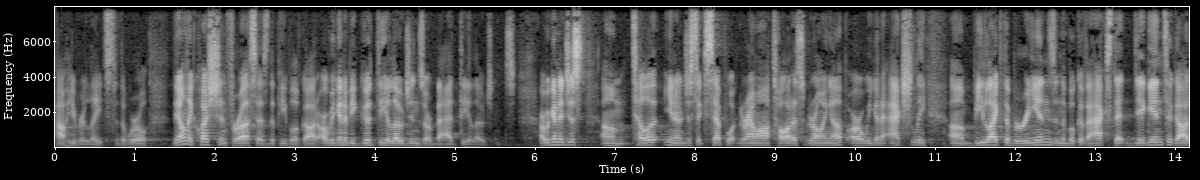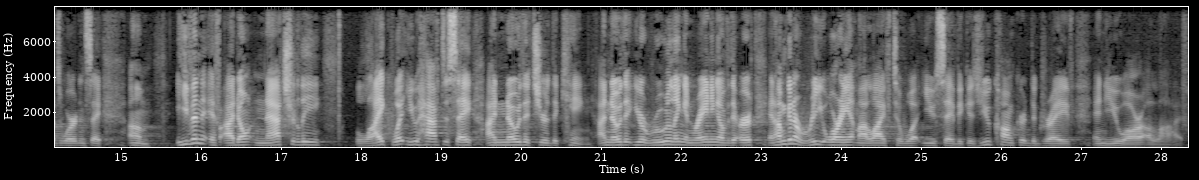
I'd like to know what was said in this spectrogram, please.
how he relates to the world. The only question for us as the people of God are we going to be good theologians or bad theologians? Are we going to just um, tell you know, just accept what grandma taught us growing up? Or are we going to actually um, be like the Bereans in the book of Acts that dig into God's word and say, um, even if I don't naturally like what you have to say, I know that you're the king. I know that you're ruling and reigning over the earth, and I'm going to reorient my life to what you say because you conquered the grave and you are alive.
